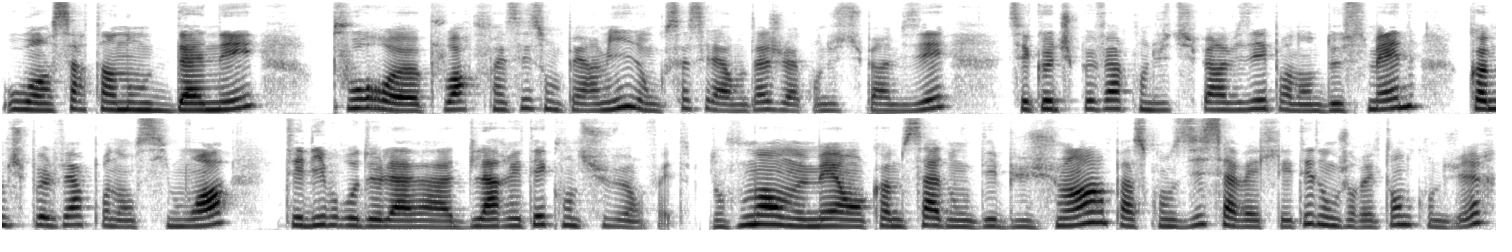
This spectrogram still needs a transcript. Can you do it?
ou un certain nombre d'années pour euh, pouvoir passer son permis. Donc ça c'est l'avantage de la conduite supervisée, c'est que tu peux faire conduite supervisée pendant deux semaines, comme tu peux le faire pendant six mois, t'es libre de l'arrêter quand tu veux en fait. Donc moi on me met en comme ça donc début juin parce qu'on se dit ça va être l'été donc j'aurai le temps de conduire.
